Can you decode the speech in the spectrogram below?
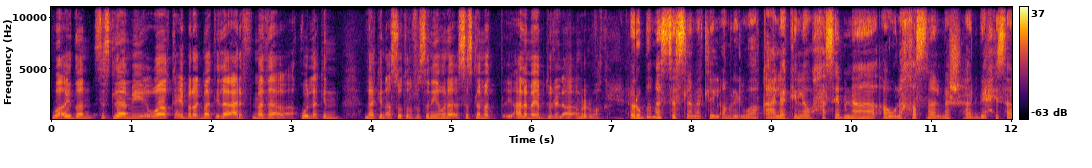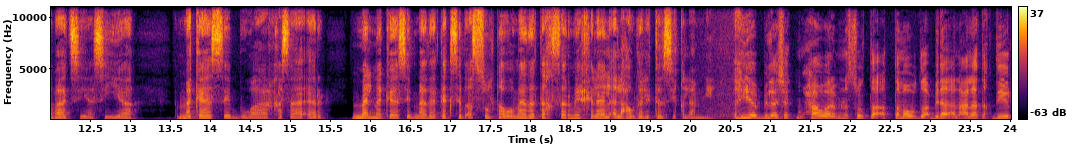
وأيضا استسلامي واقعي براغماتي لا أعرف ماذا أقول لكن لكن السلطة الفلسطينية هنا استسلمت على ما يبدو للأمر الواقع. ربما استسلمت للأمر الواقع لكن لو حسبنا أو لخصنا المشهد بحسابات سياسية مكاسب وخسائر ما المكاسب؟ ماذا تكسب السلطة وماذا تخسر من خلال العودة للتنسيق الأمني؟ هي بلا شك محاولة من السلطة التموضع بناء على تقدير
